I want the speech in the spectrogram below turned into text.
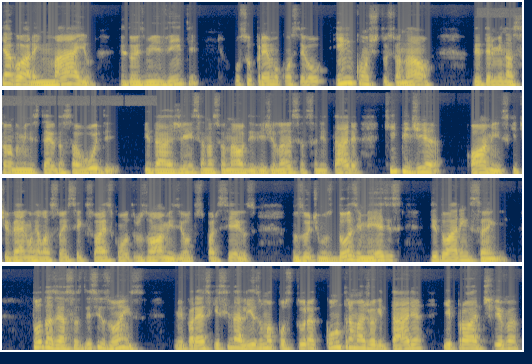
E agora, em maio de 2020, o Supremo considerou inconstitucional determinação do Ministério da Saúde e da Agência Nacional de Vigilância Sanitária que impedia homens que tiveram relações sexuais com outros homens e outros parceiros nos últimos 12 meses de doarem sangue. Todas essas decisões me parece que sinalizam uma postura contramajoritária e proativa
